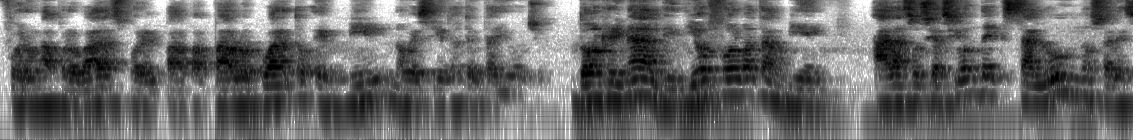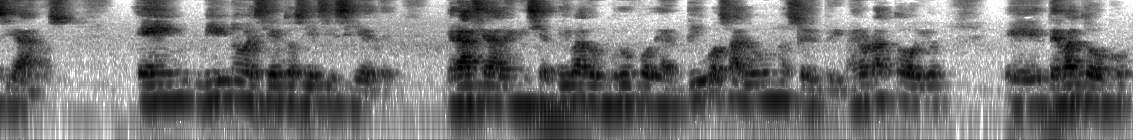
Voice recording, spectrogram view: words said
Fueron aprobadas por el Papa Pablo IV en 1978. Don Rinaldi dio forma también a la Asociación de Exalumnos Salesianos en 1917, gracias a la iniciativa de un grupo de antiguos alumnos del primer oratorio eh, de Baldoco,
